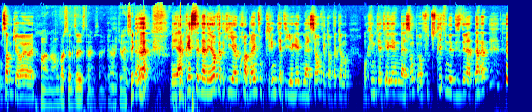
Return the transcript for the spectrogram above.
Il me semble que, ouais, ouais. Ouais, mais on va se le dire, c'est un, c'est un classique. Mais après cette année-là, on fait qu'il y a un problème, il faut créer une catégorie d'animation. Fait qu'on fait comme. On crée une catégorie d'animation, puis on fout tous les films de Disney là-dedans.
